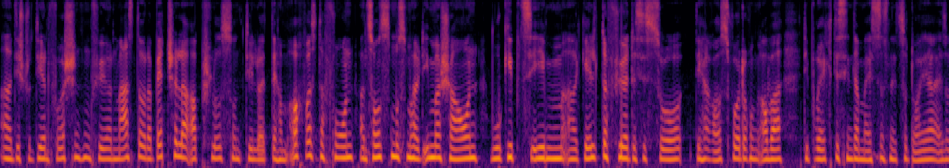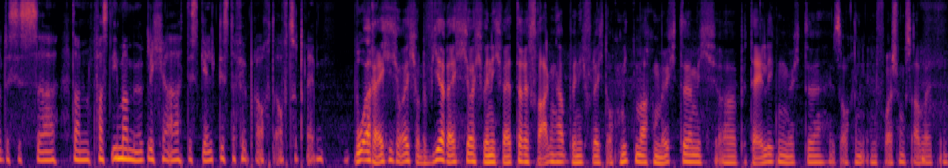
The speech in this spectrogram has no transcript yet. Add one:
Äh, die studieren Forschenden für ihren Master- oder Bachelor-Abschluss und die Leute haben auch was davon. Ansonsten muss man halt immer schauen, wo gibt es eben äh, Geld dafür. Das ist so die Herausforderung, aber die Projekte sind ja meistens nicht so teuer. Also das ist äh, dann fast immer möglich, das Geld, das dafür braucht, aufzutreiben. Wo erreiche ich euch oder wie erreiche ich euch, wenn ich weitere Fragen habe, wenn ich vielleicht auch mitmachen möchte, mich äh, beteiligen möchte, jetzt auch in, in, Forschungsarbeiten?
